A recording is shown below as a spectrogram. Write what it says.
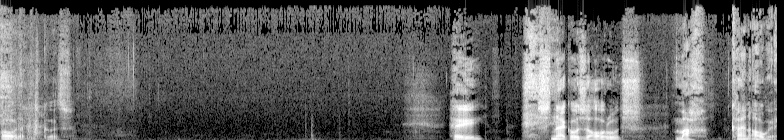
Oh, das ist kurz. Hey, Snackosaurus, mach kein Auge.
